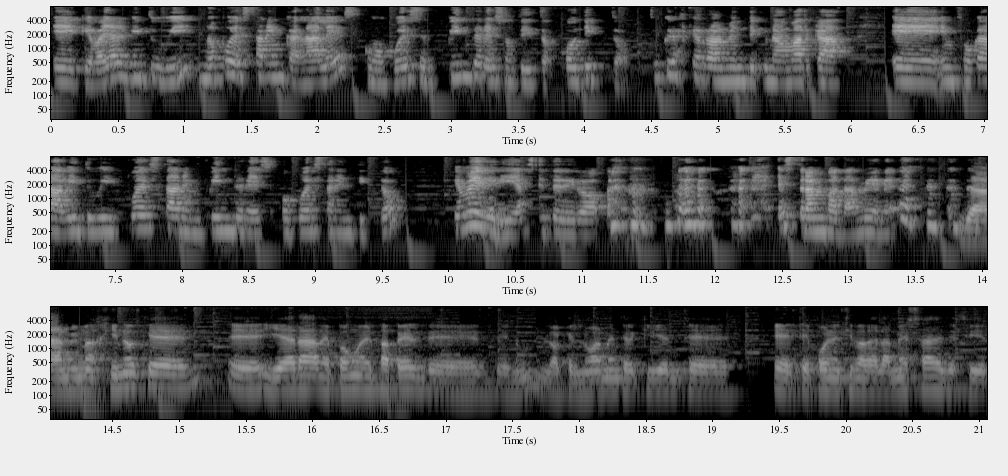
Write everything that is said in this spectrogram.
eh, que vaya al B2B no puede estar en canales como puede ser Pinterest o TikTok. ¿Tú crees que realmente una marca eh, enfocada a B2B puede estar en Pinterest o puede estar en TikTok? ¿Qué me dirías si te digo? es trampa también, ¿eh? Ya, me imagino que, eh, y ahora me pongo en el papel de, lo que normalmente el cliente te pone encima de la mesa, es decir,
